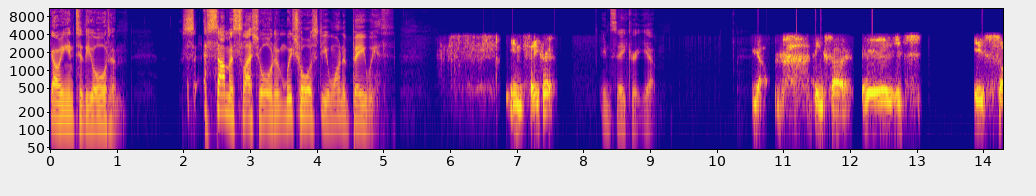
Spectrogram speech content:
going into the autumn, summer slash autumn, which horse do you want to be with? In secret? In secret, yeah. Yeah, I think so. It's it's so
